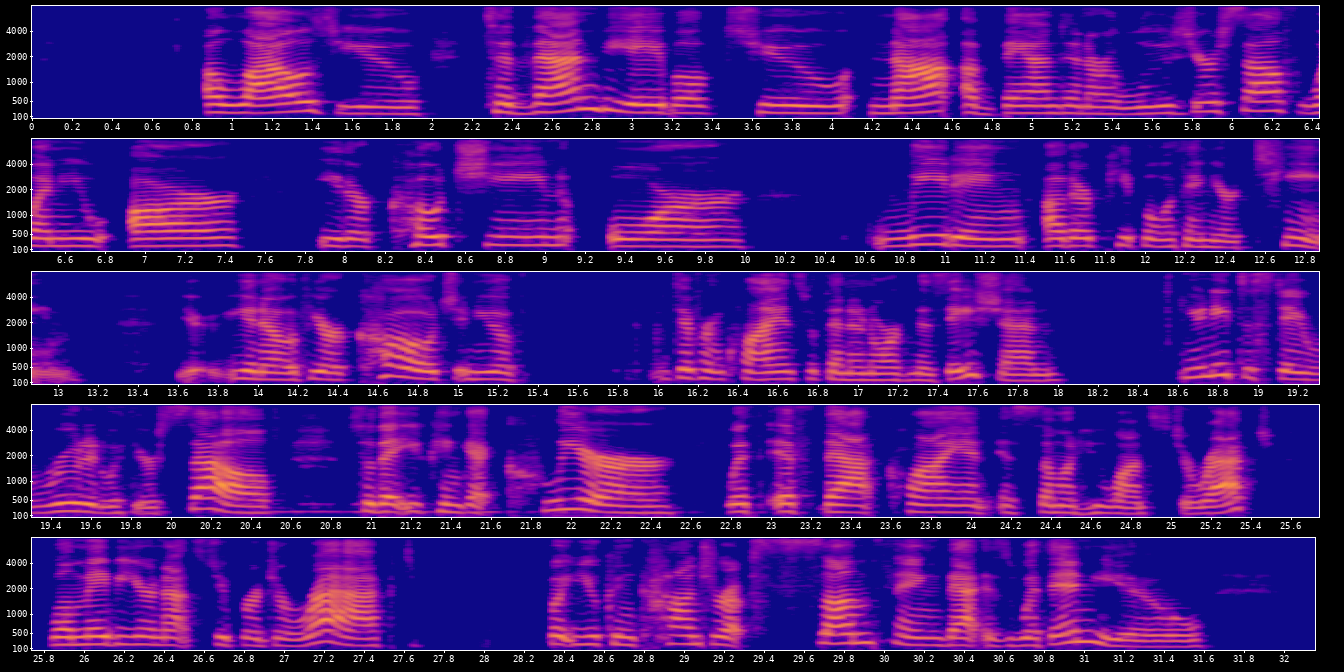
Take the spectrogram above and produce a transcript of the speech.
allows you to then be able to not abandon or lose yourself when you are either coaching or leading other people within your team you, you know if you're a coach and you have different clients within an organization you need to stay rooted with yourself so that you can get clear with if that client is someone who wants direct. Well maybe you're not super direct but you can conjure up something that is within you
